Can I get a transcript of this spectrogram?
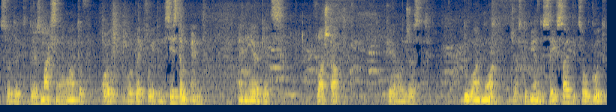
so that there's maximum amount of oil or black fluid in the system and any air gets flushed out. Okay, I'll just do one more just to be on the safe side, it's all good.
